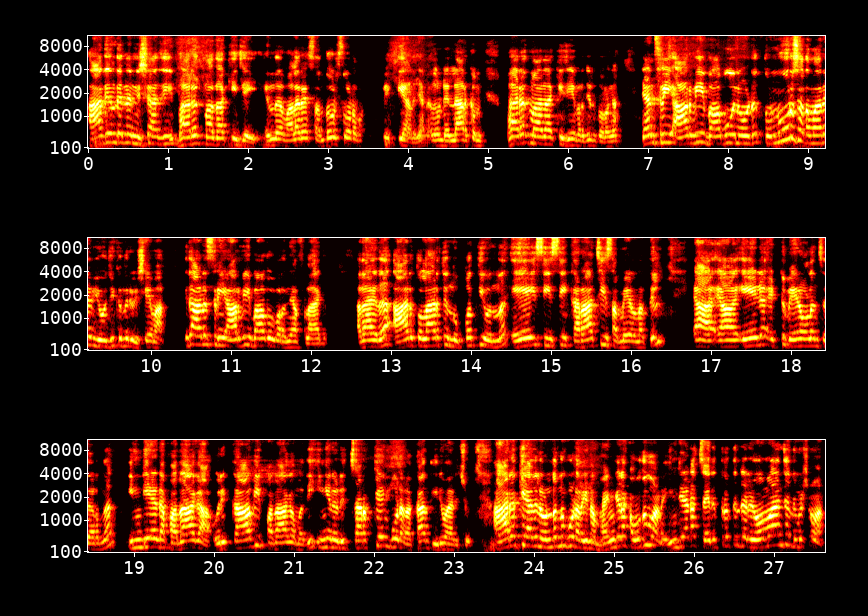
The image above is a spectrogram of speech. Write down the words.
ആദ്യം തന്നെ നിഷാജി ഭാരത് മാതാ കി ജയ് എന്ന് വളരെ സന്തോഷത്തോടെ വ്യക്തിയാണ് ഞാൻ. അതുകൊണ്ട് എല്ലാവർക്കും ഭാരത് മാതാ കി ജയ് പറഞ്ഞിട്ട് തുടങ്ങാം. ഞാൻ ശ്രീ ആർ വി ബാബുവിനോട് തൊണ്ണൂറ് ശതമാനം യോജിക്കുന്ന ഒരു വിഷയമാണ്. ഇതാണ് ശ്രീ ആർ വി ബാബു പറഞ്ഞ ഫ്ലാഗ് അതായത് ആയിരത്തി തൊള്ളായിരത്തി മുപ്പത്തി ഒന്ന് A I C C Karachi സമ്മേളനത്തിൽ ഏഴ് എട്ട് പേരോളം ചേർന്ന് ഇന്ത്യയുടെ പതാക ഒരു കാവി പതാക മതി. ഇങ്ങനെ ഒരു ചർക്കയും കൂടെ വെക്കാൻ തീരുമാനിച്ചു. ആരൊക്കെ അതിലുണ്ടെന്നും കൂടെ അറിയണം. ഭയങ്കര കൗതുകമാണ്. ഇന്ത്യയുടെ ചരിത്രത്തിന്റെ രോമാഞ്ച നിമിഷമാണ്.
